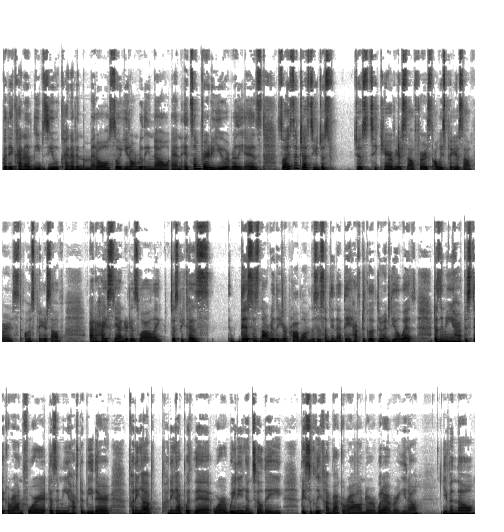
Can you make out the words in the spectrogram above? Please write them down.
But it kind of leaves you kind of in the middle so you don't really know. And it's unfair to you it really is. So i suggest you just just take care of yourself first. Always put yourself first. Always put yourself at a high standard as well. Like just because this is not really your problem. This is something that they have to go through and deal with. Doesn't mean you have to stick around for it. Doesn't mean you have to be there putting up putting up with it or waiting until they basically come back around or whatever, you know? Even though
